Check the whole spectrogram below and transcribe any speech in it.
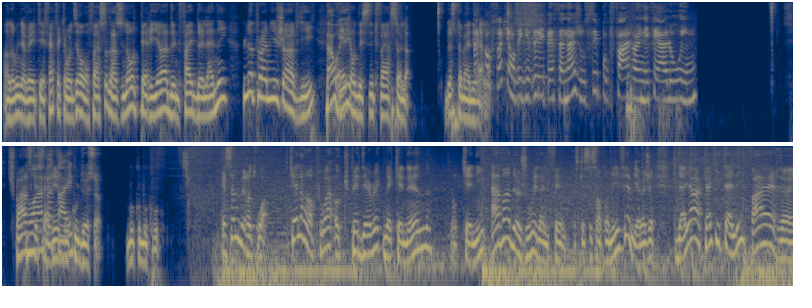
Halloween avait été fait, fait qu'ils ont dit on va faire ça dans une autre période, une fête de l'année, le 1er janvier, Ben ouais. et ils ont décidé de faire ça là, de cette C'est manière-là. pour ça qu'ils ont déguisé les personnages aussi pour faire un effet Halloween. Je pense Ouais, que ça vient beaucoup de ça. Beaucoup, beaucoup, beaucoup. Question numéro 3. Quel emploi occupait Derek McKinnon, donc Kenny, avant de jouer dans le film? Parce que c'est son premier film. D'ailleurs, quand il est allé faire euh,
